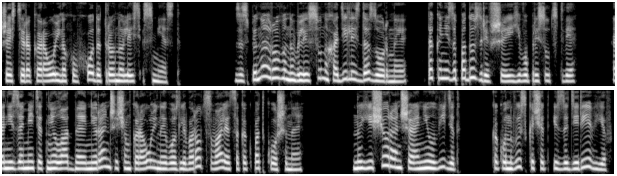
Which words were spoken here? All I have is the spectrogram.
Шестеро караульных у входа тронулись с мест. За спиной Рована в лесу находились дозорные, так и не заподозрившие его присутствие. Они заметят неладное не раньше, чем караульные возле ворот свалятся, как подкошенные. Но еще раньше они увидят, как он выскочит из-за деревьев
